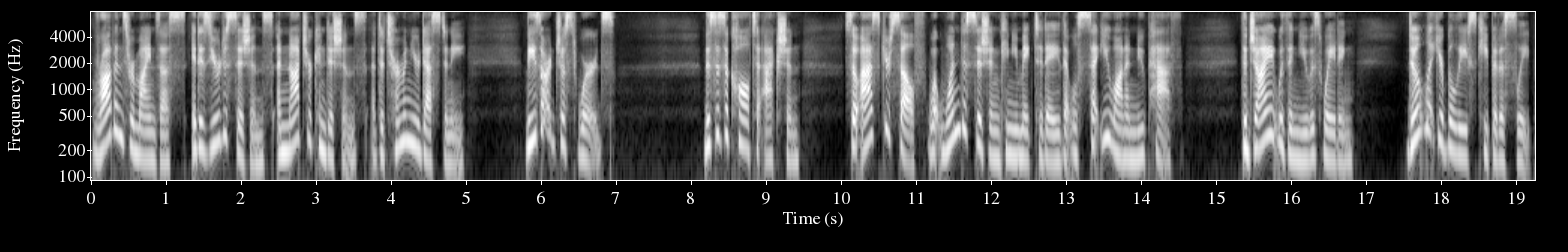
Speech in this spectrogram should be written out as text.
Robbins reminds us it is your decisions and not your conditions that determine your destiny. These aren't just words, this is a call to action. So ask yourself what one decision can you make today that will set you on a new path? The giant within you is waiting. Don't let your beliefs keep it asleep.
